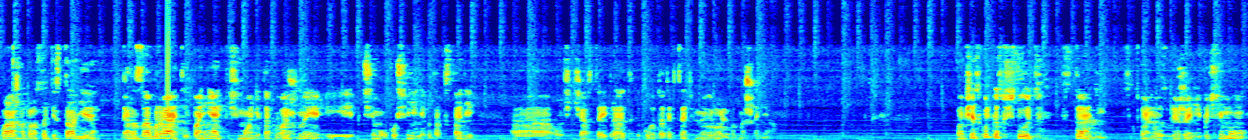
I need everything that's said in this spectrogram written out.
Важно просто эти стадии разобрать и понять, почему они так важны и почему упущение некоторых стадий э, очень часто играет какую-то отрицательную роль в отношениях. Вообще, сколько существует стадий сексуального сближения и почему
